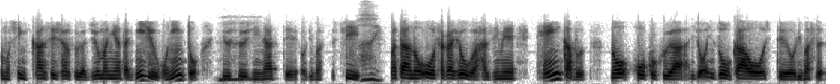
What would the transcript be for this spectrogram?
その新規感染者数が10万人当たり25人という数字になっておりますし、うんはい、またあの大阪、兵庫をはじめ変異株の報告が非常に増加をしております。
